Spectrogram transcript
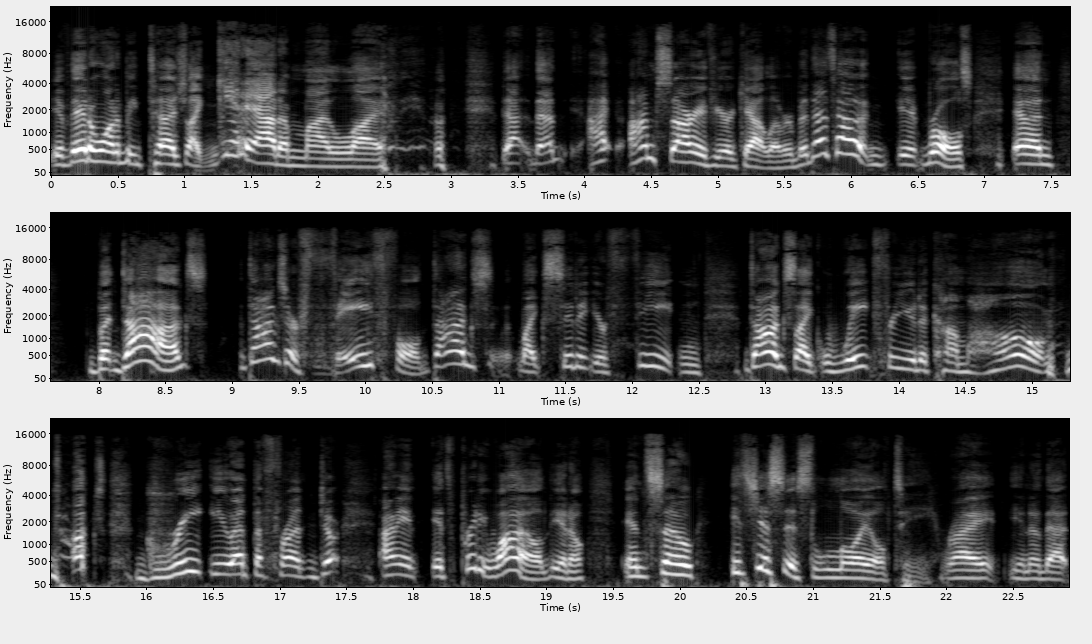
if they don't want to be touched, like, get out of my life. that that I, I'm sorry if you're a cat lover, but that's how it, it rolls. And but dogs, dogs are faithful. Dogs like sit at your feet and dogs like wait for you to come home. Dogs greet you at the front door. I mean, it's pretty wild, you know. And so it's just this loyalty, right? You know, that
